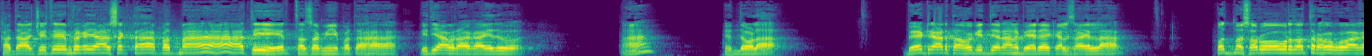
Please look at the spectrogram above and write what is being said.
ಕದಾಚಿತ್ ಮೃಗಯಾಸಕ್ತ ಪದ್ಮಾತೀರ್ಥ ಸಮೀಪತಃ ಇದ್ಯಾವ ರಾಗ ಇದು? ಆ? ಎದ್ದೋಳ ಬೇಟೆಯಾಡ್ತಾ ಹೋಗಿದ್ದೆ ನಾನು, ಬೇರೆ ಕೆಲಸ ಇಲ್ಲ. ಪದ್ಮ ಸರೋವರದ ಹತ್ರ ಹೋಗುವಾಗ,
